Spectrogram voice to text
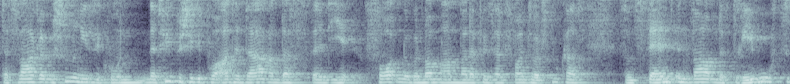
das war, glaube ich, schon ein Risiko. Und natürlich besteht die Pointe daran, dass äh, die Ford nur genommen haben, weil er für seinen Freund George Lucas so ein Stand-in war, um das Drehbuch zu,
